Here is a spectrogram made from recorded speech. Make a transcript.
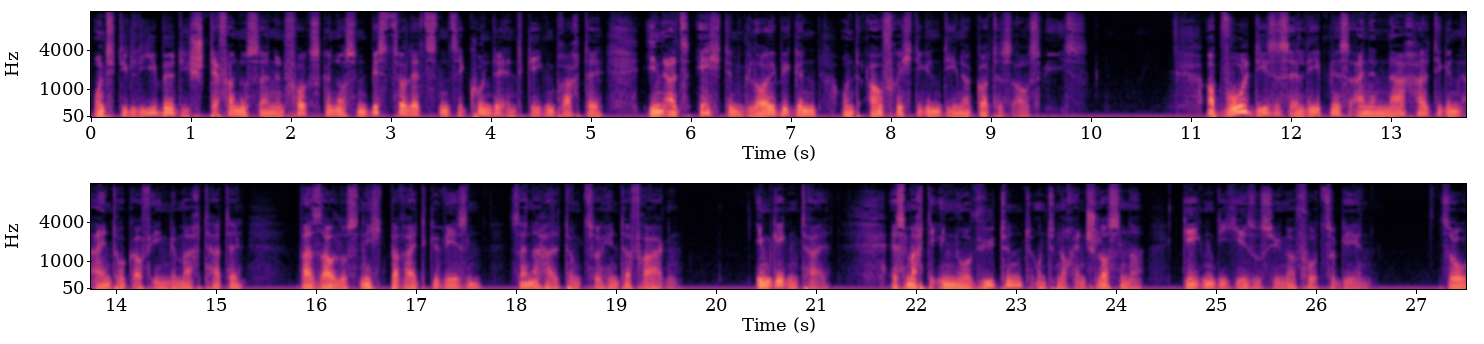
und die Liebe, die Stephanus seinen Volksgenossen bis zur letzten Sekunde entgegenbrachte, ihn als echten gläubigen und aufrichtigen Diener Gottes auswies. Obwohl dieses Erlebnis einen nachhaltigen Eindruck auf ihn gemacht hatte, war Saulus nicht bereit gewesen, seine Haltung zu hinterfragen. Im Gegenteil, es machte ihn nur wütend und noch entschlossener, gegen die Jesusjünger vorzugehen. So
